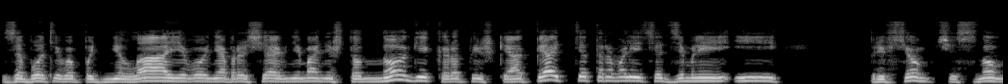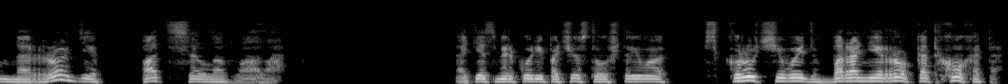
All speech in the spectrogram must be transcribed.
заботливо подняла его, не обращая внимания, что ноги коротышки опять оторвались от земли и при всем честном народе поцеловала. Отец Меркурий почувствовал, что его скручивает в бараний рог от хохота.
